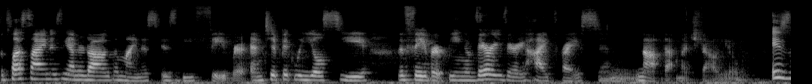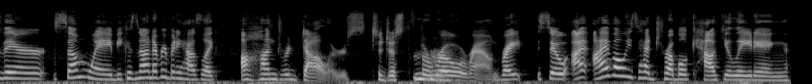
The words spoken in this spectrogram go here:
the plus sign is the underdog, the minus is the favorite. And typically you'll see the favorite being a very, very high price and not that much value. Is there some way, because not everybody has like a hundred dollars to just mm-hmm. throw around, right? So I, I've always had trouble calculating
